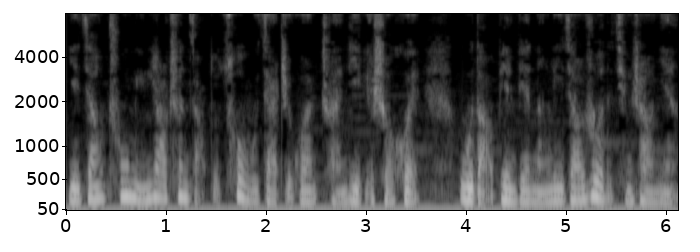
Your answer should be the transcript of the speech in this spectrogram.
也将出名要趁早的错误价值观传递给社会，误导辨别能力较弱的青少年。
